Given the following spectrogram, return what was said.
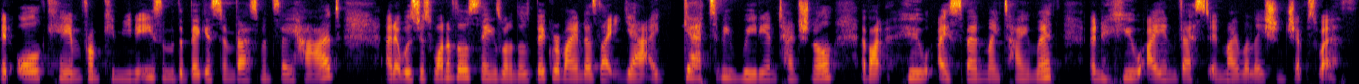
it all came from community, some of the biggest investments they had. And it was just one of those things, one of those big reminders that, yeah, I get to be really intentional about who I spend my time with and who I invest in my relationships with.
